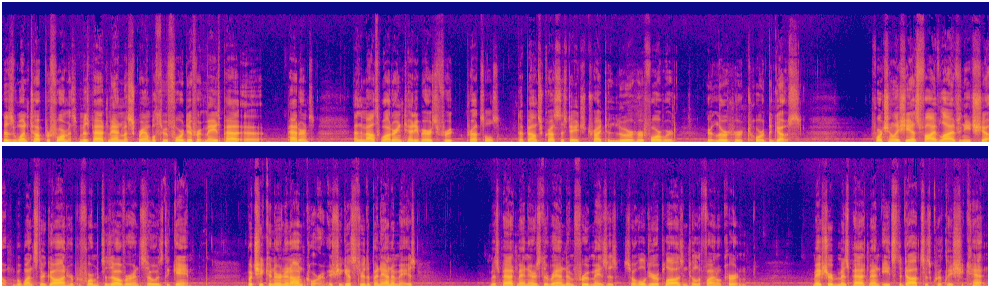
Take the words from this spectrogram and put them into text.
This is one tough performance. Ms. Pac-Man must scramble through four different maze pa- uh, patterns, and the mouth-watering teddy bears, fruit, pretzels that bounce across the stage try to lure her forward, or lure her toward the ghosts. Fortunately, she has five lives in each show, but once they're gone, her performance is over, and so is the game. But she can earn an encore. If she gets through the banana maze, Miss Pac-Man airs the random fruit mazes, so hold your applause until the final curtain. Make sure Ms. Pac-Man eats the dots as quickly as she can.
